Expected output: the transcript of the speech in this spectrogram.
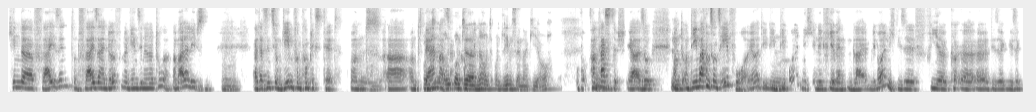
Kinder frei sind und frei sein dürfen, dann gehen sie in die Natur, am allerliebsten. Mhm. Weil da sind sie umgeben von Komplexität und, mhm. äh, und lernen und, und, und, äh, ne, und, und Lebensenergie auch. Fantastisch, ja, also und, und die machen es uns eh vor, ja, die, die, die mhm. wollen nicht in den vier Wänden bleiben, die wollen nicht diese vier, äh, äh, diese, diese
